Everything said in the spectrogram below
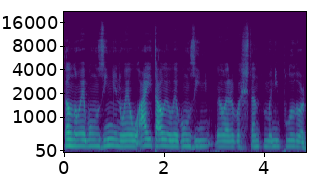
ele não é bonzinho, não é o ah e tal, ele é bonzinho. Ele era bastante manipulador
